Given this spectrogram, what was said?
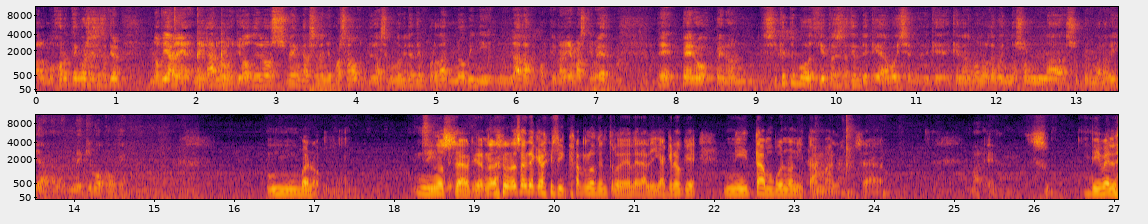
a lo mejor tengo esa sensación, no voy a negarlo, yo de los Bengals el año pasado, de la segunda mitad de temporada, no vi ni nada, porque no había más que ver. ¿eh? Pero, pero sí que tuvo cierta sensación de que, a que, las manos de Boyd no son la super maravilla. ¿Me equivoco o qué? Mm, bueno, no, sabría, no, sabría calificarlo dentro de, la liga. Creo que ni tan bueno ni tan malo. O sea, vale. Eh, nivel,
